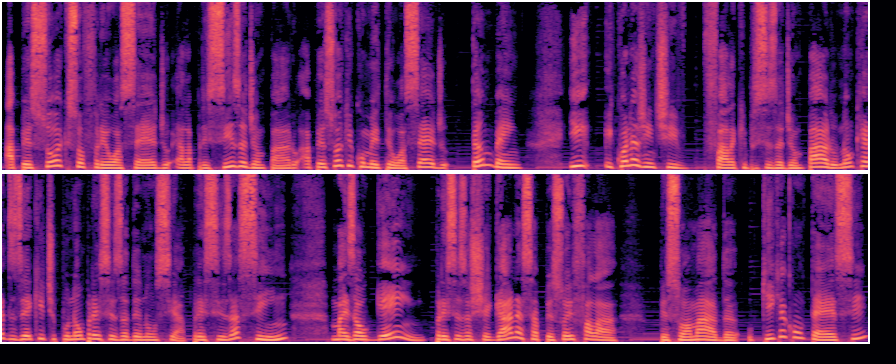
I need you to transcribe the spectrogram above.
a pessoa que sofreu assédio, ela precisa de amparo, a pessoa que cometeu o assédio também. E, e quando a gente fala que precisa de amparo, não quer dizer que, tipo, não precisa denunciar. Precisa sim, mas alguém precisa chegar nessa pessoa e falar Pessoa amada, o que, que acontece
